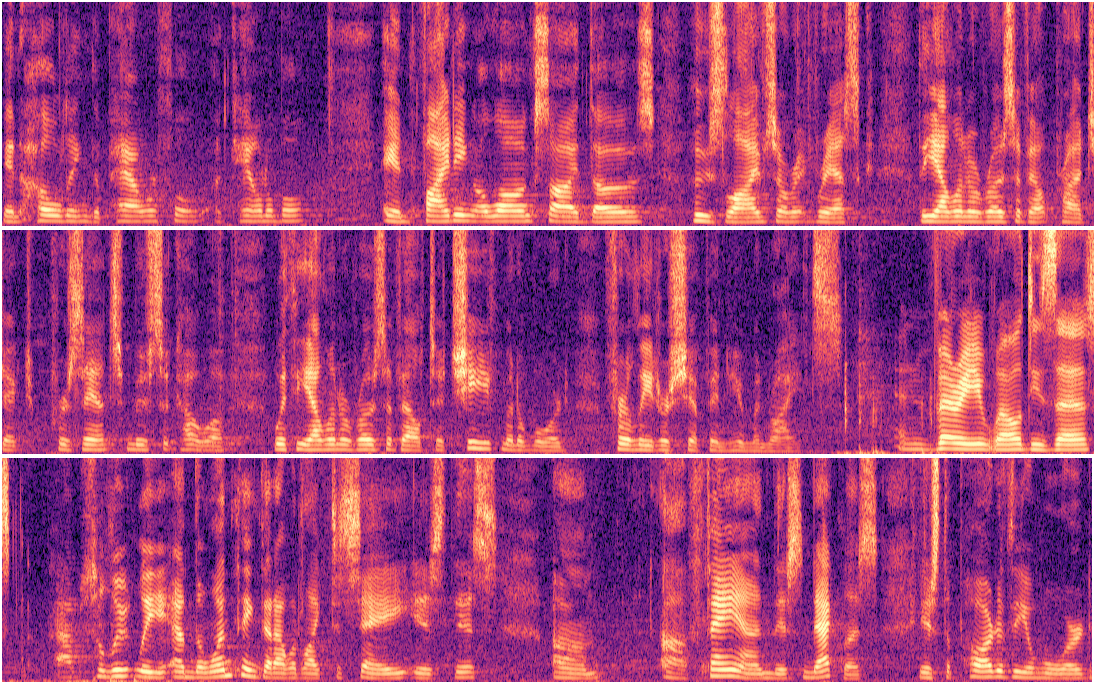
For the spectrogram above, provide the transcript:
in holding the powerful accountable, and fighting alongside those whose lives are at risk, the Eleanor Roosevelt Project presents Mu Sochua with the Eleanor Roosevelt Achievement Award for Leadership in Human Rights. And very well deserved. Absolutely. And the one thing that I would like to say is this um, uh, fan, this necklace, is the part of the award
